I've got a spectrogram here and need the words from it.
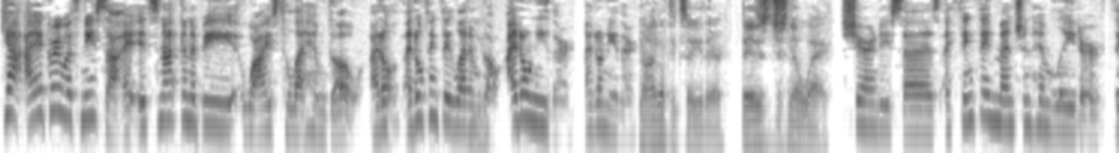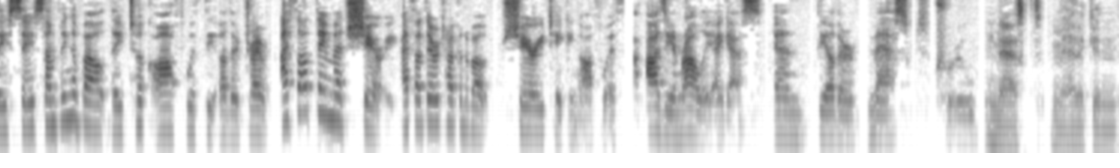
Yeah, I agree with Nisa. It's not going to be wise to let him go. I don't. I don't think they let him go. I don't either. I don't either. No, I don't think so either. There's just no way. Sharon D says, I think they mention him later. They say something about they took off with the other driver. I thought they meant Sherry. I thought they were talking about Sherry taking off with Ozzy and Raleigh, I guess, and the other masked crew. Masked mannequin.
